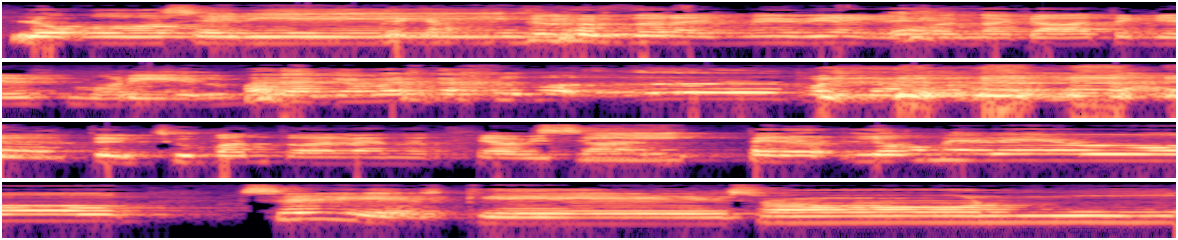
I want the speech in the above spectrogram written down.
Luego De series... capítulos de hora y media que cuando acaba te quieres morir. Cuando acabas estás como... "Ugh", por favor, ayuda". te chupan toda la energía vital. Sí, pero luego me veo series que son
